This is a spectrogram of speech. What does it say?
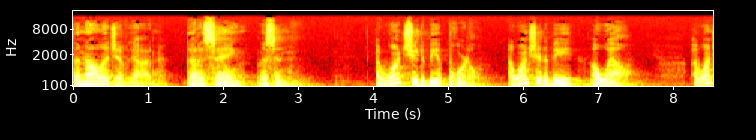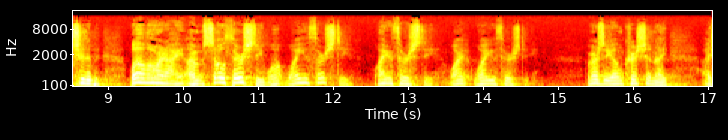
The knowledge of God. God is saying, listen, I want you to be a portal. I want you to be a well. I want you to be, well, Lord, I, I'm so thirsty. Why, why are you thirsty? Why are you thirsty? Why, why are you thirsty? I Remember, as a young Christian, I, I,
